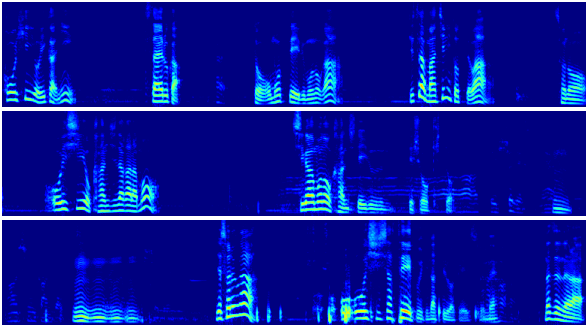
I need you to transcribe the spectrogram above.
コーヒーをいかに伝えるかと思っているものが実は街にとってはその美味しいを感じながらも違うものを感じているんでしょうきっと。と一緒ですね、うん、安心感だうんうんうんうん。でそれがおおいしさ成分になってるわけですよね、なぜなら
